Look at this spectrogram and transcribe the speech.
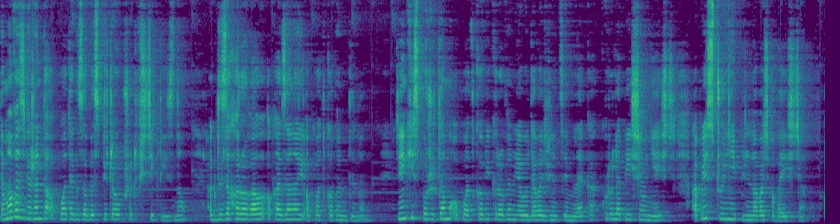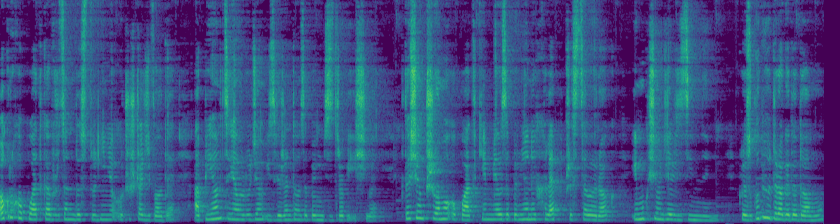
Domowe zwierzęta opłatek zabezpieczał przed wścieklizną, a gdy zachorowały, okadzano je opłatkowym dymem. Dzięki spożytemu opłatkowi krowy miały dawać więcej mleka, kury lepiej się nieść, a pies czujniej pilnować obejścia. Okruch opłatka wrzucony do studni miał oczyszczać wodę, a pijący ją ludziom i zwierzętom zapewnić zdrowie i siłę. Kto się przyłamał opłatkiem, miał zapewniony chleb przez cały rok i mógł się dzielić z innymi. Kto zgubił drogę do domu,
